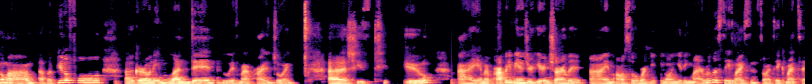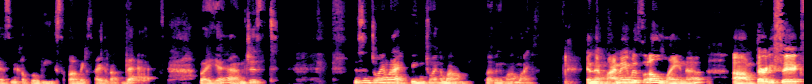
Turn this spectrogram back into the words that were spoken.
mom of a beautiful uh, girl named London, who is my pride and joy. Uh, she's two I am a property manager here in Charlotte. I'm also working on getting my real estate license. So I take my test in a couple of weeks. So I'm excited about that. But yeah, I'm just just enjoying life, being enjoying a mom, loving a mom life. And then my name is Elena. I'm 36.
